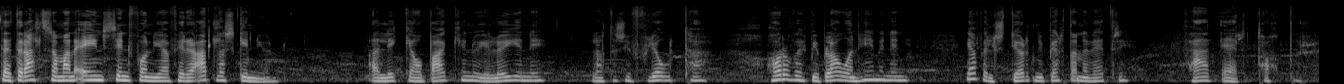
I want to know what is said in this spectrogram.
Þetta er allt saman einn sinfonía fyrir alla skinnjun. Að liggja á bakinu í lauginni, láta sér fljóta, horfa upp í bláan heiminin jáfnvel stjörn í bjartana vetri, það er toppur.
